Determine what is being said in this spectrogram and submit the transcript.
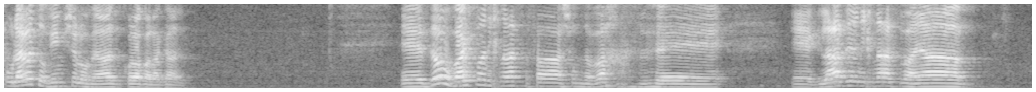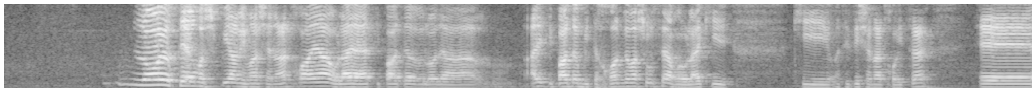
אולי מהטובים שלו מאז כל הבלאגן. אה, זהו, וייסמן נכנס, עשה שום דבר, וגלאזר אה, נכנס והיה לא יותר משפיע ממה שנתחו היה, אולי היה טיפה יותר, לא יודע, היה לי טיפה יותר ביטחון במה שהוא עושה, אבל אולי כי, כי רציתי שנתחו יצא. אה,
